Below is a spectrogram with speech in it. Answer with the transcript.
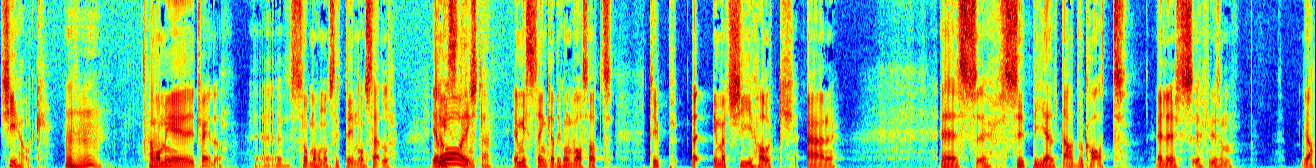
She-Hulk. Mhm. Han var med i trailern. Eh, såg man honom sitta i någon cell. Jag, Ja, misstänk, just det. jag misstänker att det kommer vara så att typ, eh, i och med att She-Hulk är eh, superhjälteadvokat. Eller liksom, ja,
